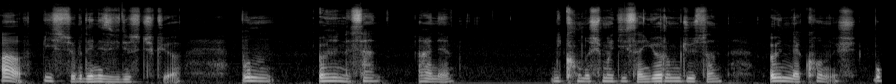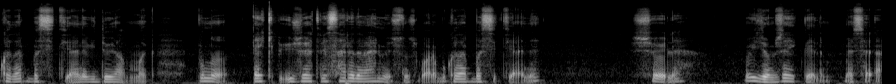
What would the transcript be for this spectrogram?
Al bir sürü deniz videosu çıkıyor. Bunun önüne sen hani bir konuşmacıysan, yorumcuysan önüne konuş. Bu kadar basit yani video yapmak. Bunu ek bir ücret vesaire de vermiyorsunuz bu ara. Bu kadar basit yani. Şöyle videomuza ekleyelim mesela.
